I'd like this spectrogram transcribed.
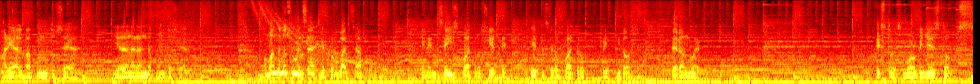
marialba.ca y adanaranda.ca o mándanos un mensaje por WhatsApp en el 647-704-2209. Esto es Mortgage Talks.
